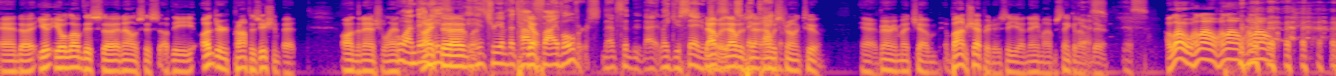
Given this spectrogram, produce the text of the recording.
and uh, you, you'll love this uh, analysis of the under proposition bet on the national anthem. Well, and then right, his uh, history of the top yeah. fiy overs. That's the that, like you said. It that was that was that, was strong too. Yeah, very much. Um, Bob Sheppard is the uh, name I was thinking of there. Yes. Hello, hello, hello, hello. All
